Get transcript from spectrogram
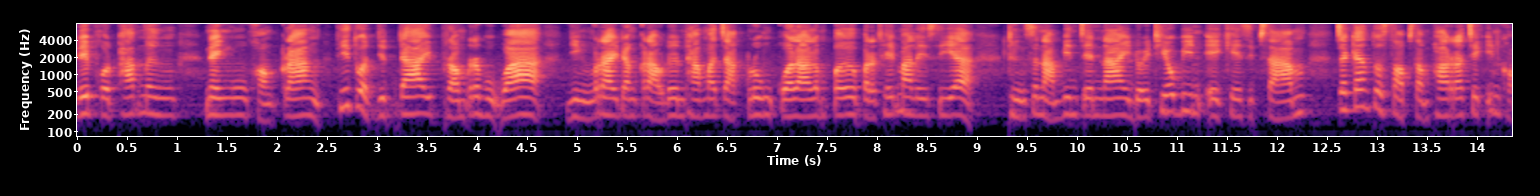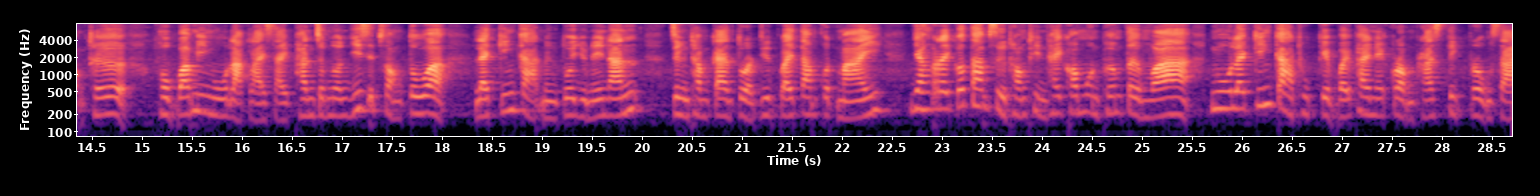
ได้โพสต์ภาพหนึ่งในงูของกลางที่ตรวจยึดได้พร้อมระบุว่า หญิงรายดังกล่าวเดินทางมาจากกรุงกัวลาลัมเปอร์ ประเทศมาเลเซีย ถึงสนามบินเจนไนโดยเที่ยวบิน AK13 จากการตรวจสอบสัมภาระเช็คอินของเธอ พบว่ามีงูหลากหลายสายพันธุ์จำนวน 22 ตัว และกิ้งก่าหนึ่งตัวอยู่ในนั้น จึงทำการตรวจยึดไว้ตามกฎหมาย อย่างไรก็ตามสื่อท้องถิ่นให้ข้อมูลเพิ่มเติมว่า งูและกิ้งก่าถูกเก็บไว้ภายในกล่องพลาสติกโปร่งใส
